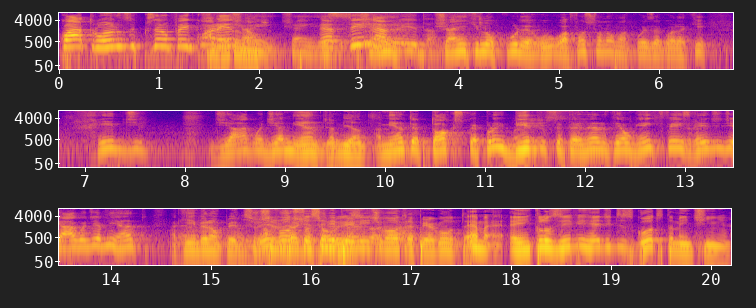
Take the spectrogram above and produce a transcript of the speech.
4 anos e você não fez em 40. Chain, Chain, é assim Chain, a vida. Chain, que loucura. O Afonso falou uma coisa agora aqui. Rede de água de amianto. De amianto. Amianto é tóxico, é proibido, você está entendendo? Tem alguém que fez rede de água de amianto aqui em Ribeirão Preto. Se você me permite uma outra pergunta? É, mas, é, inclusive rede de esgoto também tinha.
